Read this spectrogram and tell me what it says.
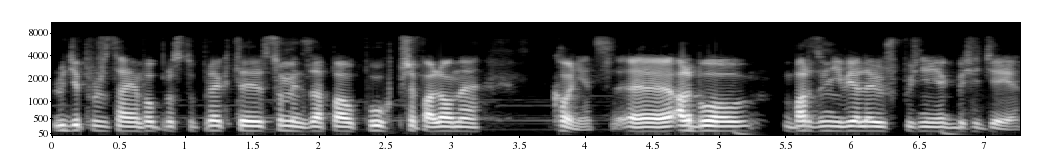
ludzie porzucają po prostu projekty, sumień zapał, puch, przepalone, koniec. E, albo bardzo niewiele już później jakby się dzieje.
